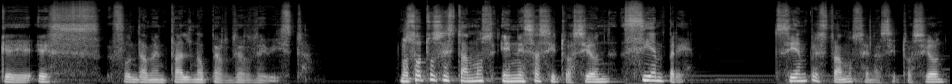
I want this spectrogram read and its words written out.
que es fundamental no perder de vista. Nosotros estamos en esa situación siempre. Siempre estamos en la situación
